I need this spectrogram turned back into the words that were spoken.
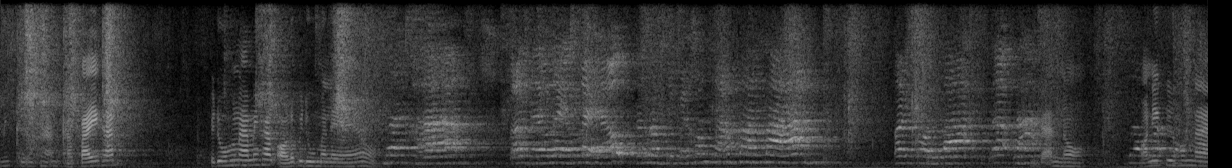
ไม่กลัวครับอะไปครับ ไปดูห้องน้ำไหมครับ อ๋อเราไปดูมาแล้วได้ค่ะตอนแล้วแล้วแล้วแล้วเราจะไปห้องน้ำมาตามไปก่อนละละละด้านนอกอ๋อนี่คือห้องน้เ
